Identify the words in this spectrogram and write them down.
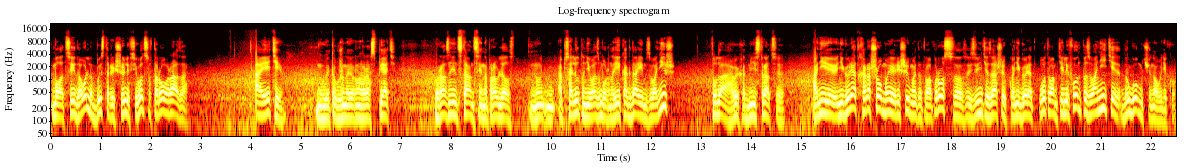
молодцы, довольно быстро решили, всего-то со второго раза. А эти, ну это уже, наверное, раз пять в разные инстанции направлялось ну, абсолютно невозможно. И когда им звонишь туда, в их администрацию, они не говорят, хорошо, мы решим этот вопрос, извините за ошибку. Они говорят, вот вам телефон, позвоните другому чиновнику.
